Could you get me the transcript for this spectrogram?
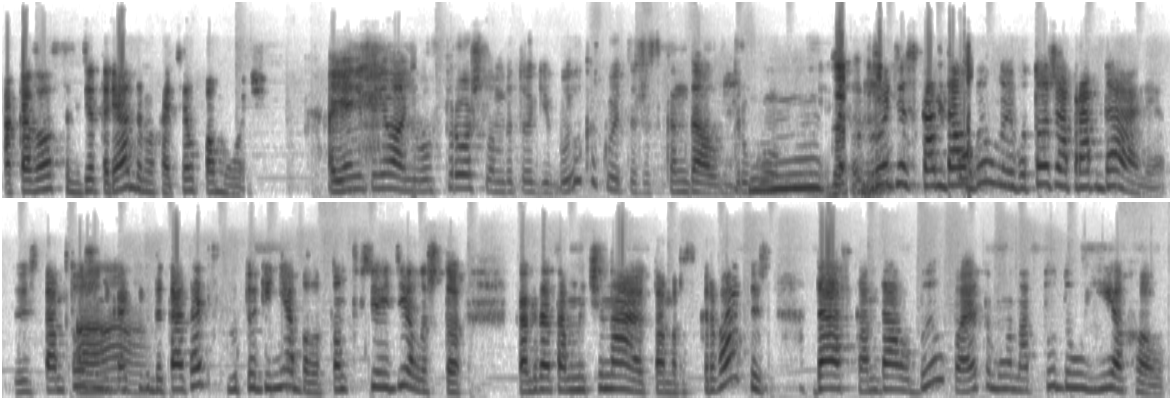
оказался где-то рядом и хотел помочь. А я не поняла, у него в прошлом в итоге был какой-то же скандал в другом? Да. Вроде скандал был, но его тоже оправдали. То есть там тоже А-а-а. никаких доказательств в итоге не было. В том-то все и дело, что когда там начинают там раскрывать, то есть да, скандал был, поэтому он оттуда уехал.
